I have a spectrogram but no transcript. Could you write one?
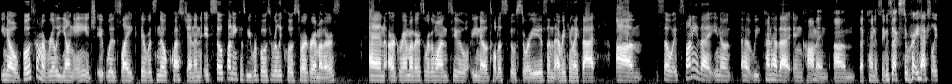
you know both from a really young age, it was like there was no question, and it's so funny because we were both really close to our grandmothers, and our grandmothers were the ones who you know told us ghost stories and everything like that. Um, so it's funny that you know uh, we kind of have that in common um, that kind of same exact story actually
